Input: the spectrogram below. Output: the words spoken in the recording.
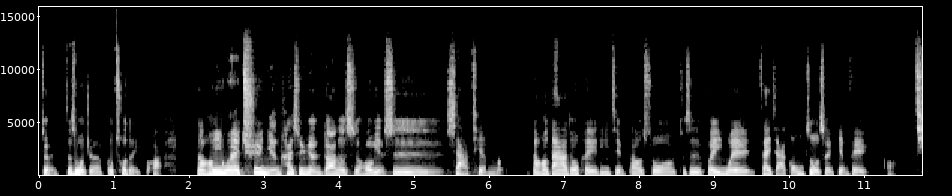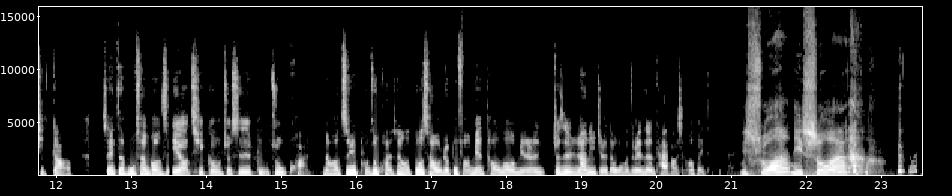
对，这是我觉得不错的一块。然后，因为去年开始远端的时候也是夏天嘛，然后大家都可以理解到说，就是会因为在家工作，所以电费啊、提高，所以这部分公司也有提供就是补助款。然后至于补助款上有多少，我就不方便透露，免得就是让你觉得我们这边真的太好，想要回头。你说啊，你说啊。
